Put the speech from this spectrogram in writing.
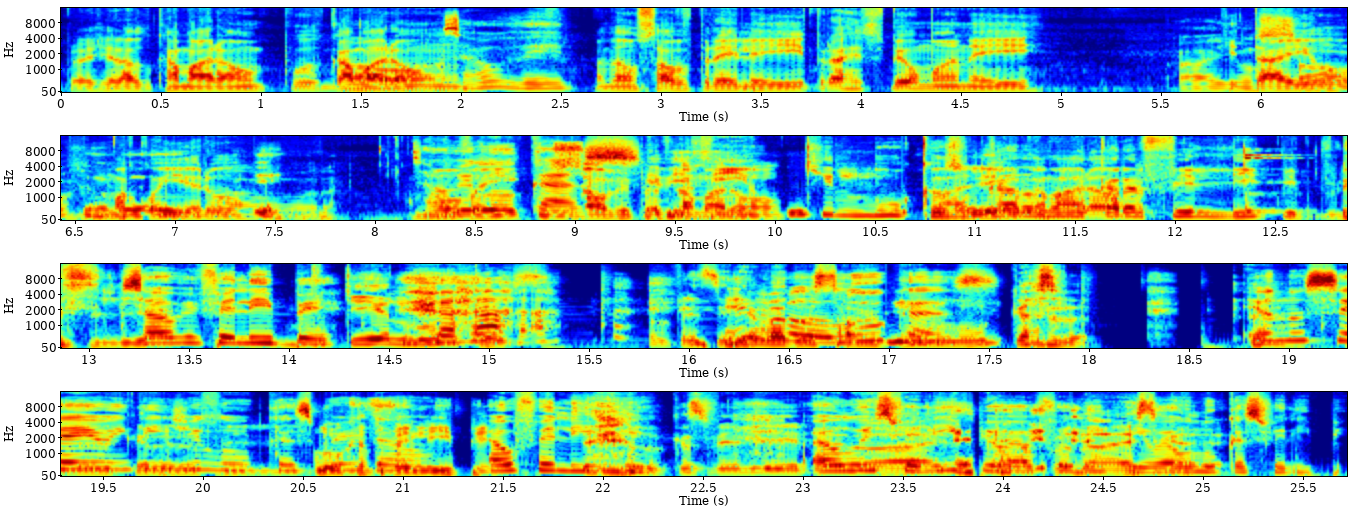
pra Geraldo Camarão. Pro Camarão. Salve. Mandar um salve pra ele aí pra receber o mano aí. Aí, Que um tá aí o, salve. o maconheiro. Salve, novo aí. Lucas. Salve pro camarão. Que Lucas? Valeu, o cara, o nome camarão. cara é Felipe, Priscilinha. Salve, Felipe. Que Lucas? Falou salve pro Lucas? Lucas, mano. Eu não sei, eu entendi Lucas. Lucas perdão. Felipe. É o Felipe. Lucas Felipe. É o Luiz. Felipe ou é o Nossa, Felipe? nóis, ou é o. Lucas Felipe?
